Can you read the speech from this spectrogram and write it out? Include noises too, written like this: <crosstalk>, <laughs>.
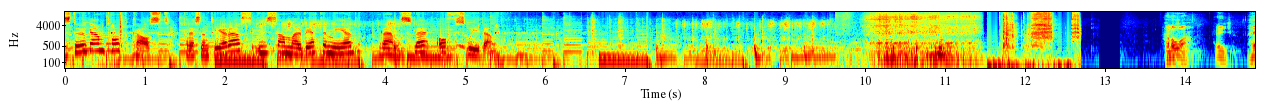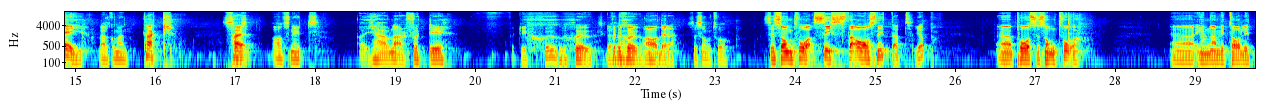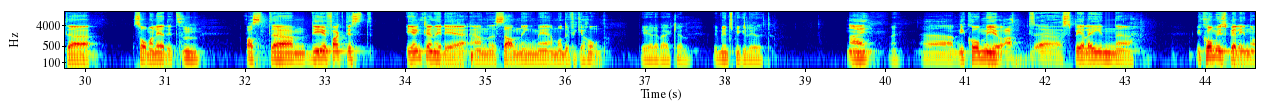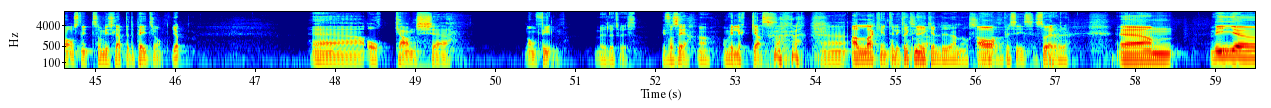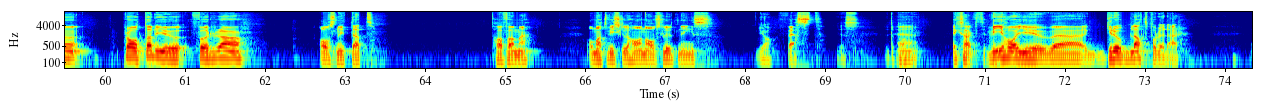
Jaktstugan Podcast presenteras i samarbete med Rensle of Sweden. Hallå! Hej, Hej! välkommen. Tack! Säs- Avsnitt Jävlar, 47. 47, 47, ja det är det. säsong 2. Säsong 2, sista avsnittet Japp. eh, på säsong 2. Eh, innan vi tar lite sommarledigt. Mm. Fast eh, det är ju faktiskt, egentligen är det en sanning med modifikation. Det är det verkligen. Det blir inte så mycket ledigt. Nej. Nej. Eh, vi kommer ju att eh, spela in, vi kommer ju spela in några avsnitt som vi släpper till Patreon. Japp. Eh, och kanske någon film. Möjligtvis. Vi får se Ja. om vi lyckas. <laughs> Eh, alla kan ju inte Om lyckas. tekniken lirar med oss. Ja, precis. Så är vi det. Ehm, vi eh, pratade ju förra avsnittet, jag för mig, om att vi skulle ha en avslutningsfest. Ja, yes. Lite party. Eh, exakt. Vi har ju eh, grubblat på det där.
